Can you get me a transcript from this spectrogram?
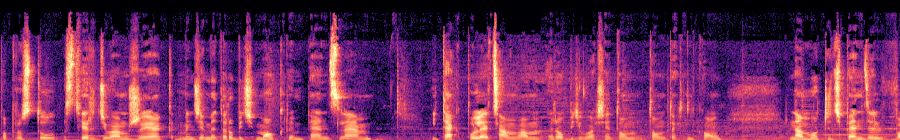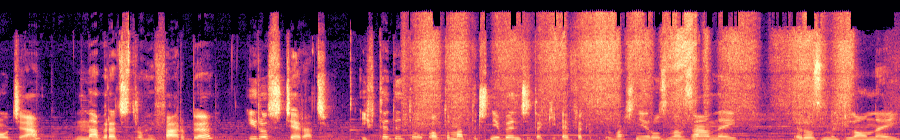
po prostu stwierdziłam, że jak będziemy to robić mokrym pędzlem, i tak polecam Wam robić właśnie tą, tą techniką, namoczyć pędzel w wodzie, nabrać trochę farby i rozcierać. I wtedy to automatycznie będzie taki efekt właśnie rozmazanej, rozmydlonej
